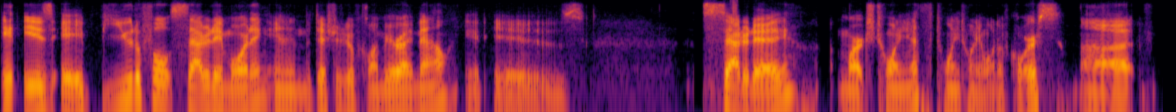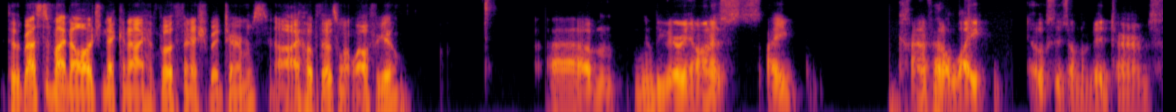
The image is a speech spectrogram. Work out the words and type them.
It is a beautiful Saturday morning in the District of Columbia right now. It is Saturday, March 20th, 2021, of course. Uh, to the best of my knowledge, Nick and I have both finished midterms. Uh, I hope those went well for you. Um, I'm going to be very honest. I kind of had a light dosage on the midterms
